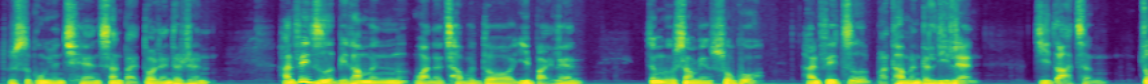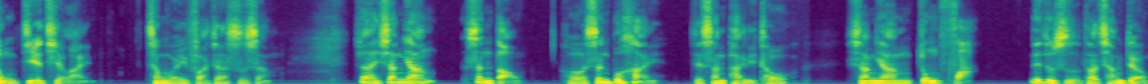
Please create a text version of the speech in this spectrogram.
都是公元前三百多年的人，韩非子比他们晚了差不多一百年。正如上面说过，韩非子把他们的理念集大成，总结起来，成为法家思想。在商鞅、圣道和申不害这三派里头，商鞅重法，那就是他强调。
